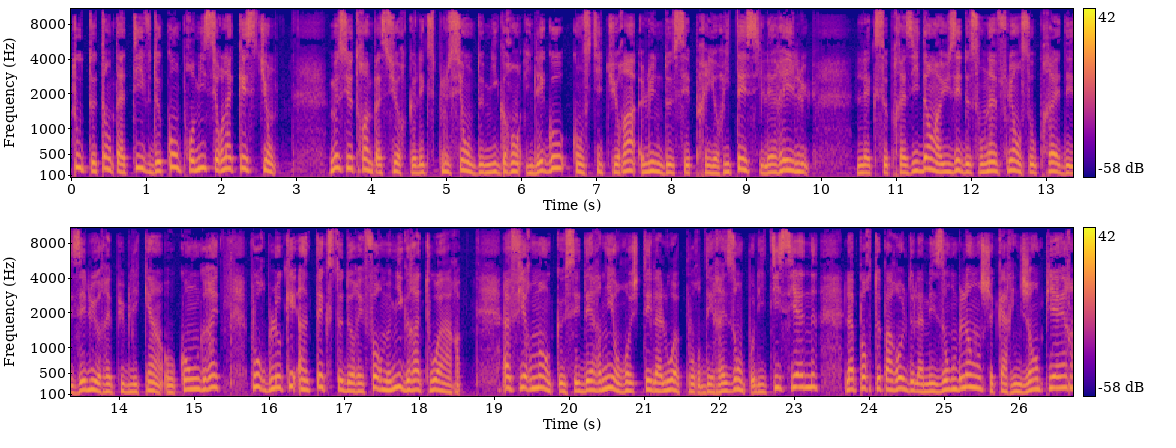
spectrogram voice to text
toute tentative de compromis sur la question. Monsieur Trump assure que l'expulsion de migrants illégaux constituera l'une de ses priorités s'il est réélu. L'ex-président a usé de son influence auprès des élus républicains au Congrès pour bloquer un texte de réforme migratoire. Affirmant que ces derniers ont rejeté la loi pour des raisons politiciennes, la porte-parole de la Maison-Blanche, Karine Jean-Pierre,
